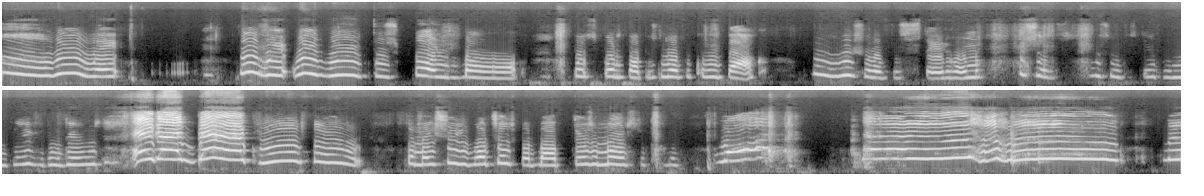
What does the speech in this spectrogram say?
Oh, wait, wait, wait, wait, wait, wait for SpongeBob. But SpongeBob is never coming back. We should have just stayed home. We should, we should have stayed home and played video games. Hey guys, back! But make sure you watch out, SpongeBob. There's a monster coming. What? No! No!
